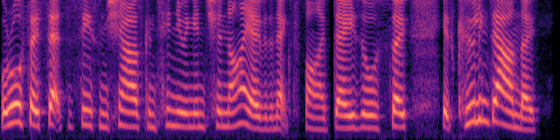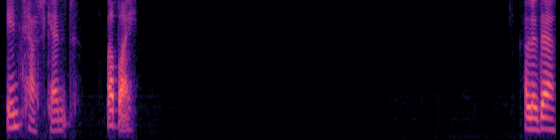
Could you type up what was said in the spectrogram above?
We're also set to see some showers continuing in Chennai over the next five days or so. It's cooling down though in Tashkent. Bye-bye. Hello there.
